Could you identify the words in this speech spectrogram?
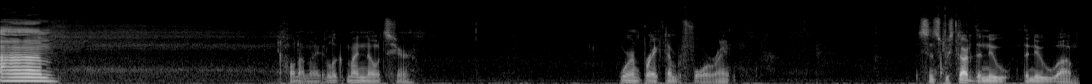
Um. Hold on, I look at my notes here. We're in break number four, right? Since we started the new the new um,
